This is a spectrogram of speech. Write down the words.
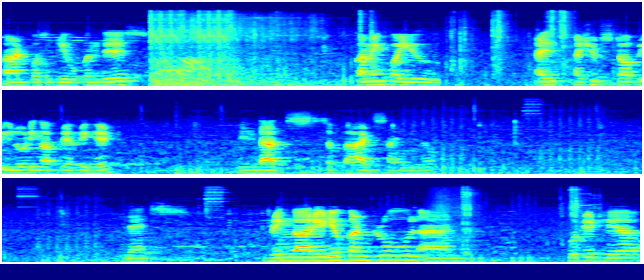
Can't possibly open this. Coming for you. I, I should stop reloading after every hit. I mean, that's a bad sign, you know. Let's bring our radio control and put it here.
